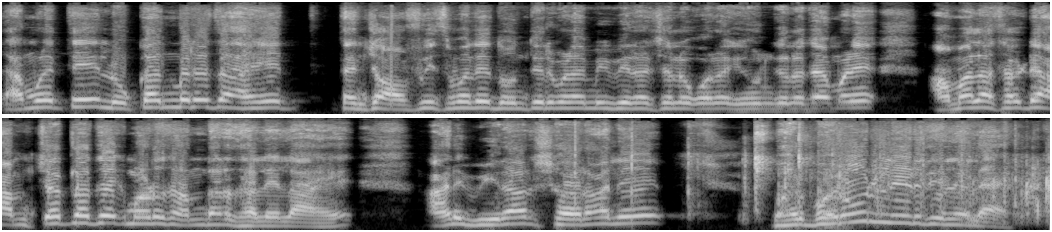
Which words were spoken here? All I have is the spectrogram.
त्यामुळे ते लोकांमध्येच आहेत. त्यांच्या ऑफिसमध्ये दोन तीन वेळा मी विरारच्या लोकांना घेऊन गेलो. त्यामुळे आम्हाला असं वाटतं आमच्यातलाच एक माणूस आमदार झालेला आहे. आणि विरार शहराने भरभरून लीड दिलेला आहे.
